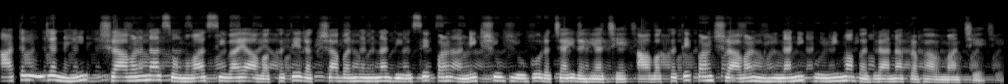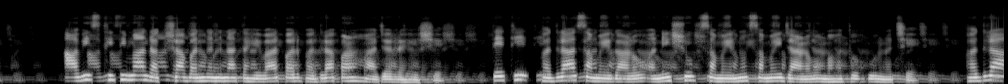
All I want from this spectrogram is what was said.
આટલું જ નહીં શ્રાવણના સોમવાર સિવાય આ વખતે રક્ષાબંધનના દિવસે પણ અનેક શુભ યોગો રચાઈ રહ્યા છે. આ વખતે પણ શ્રાવણ મહિનાની પૂર્ણિમા ભદ્રાના પ્રભાવમાં છે. આવી સ્થિતિમાં રક્ષાબંધનના તહેવાર પર ભદ્રા પણ હાજર રહેશે. તેથી ભદ્રા સમયગાળો અને શુભ સમયનો સમય જાણવો મહત્વપૂર્ણ છે. ભદ્રા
